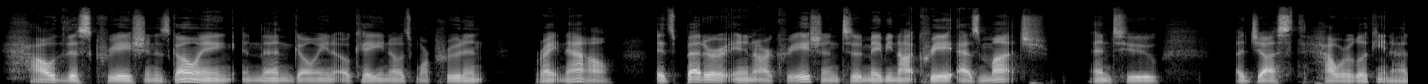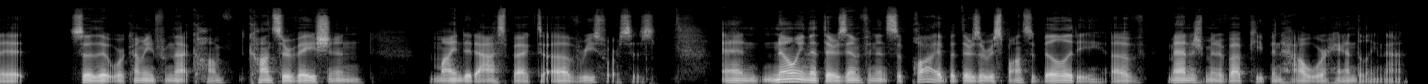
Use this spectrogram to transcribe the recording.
how this creation is going and then going, okay, you know, it's more prudent right now. It's better in our creation to maybe not create as much and to adjust how we're looking at it so that we're coming from that com- conservation minded aspect of resources. And knowing that there's infinite supply but there's a responsibility of management of upkeep and how we're handling that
